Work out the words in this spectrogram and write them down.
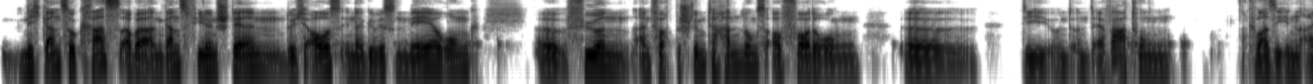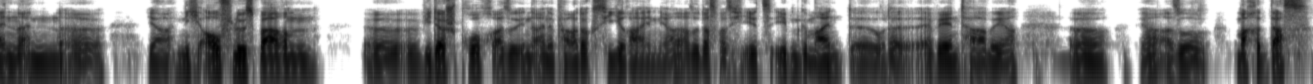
nicht ganz so krass, aber an ganz vielen Stellen durchaus in einer gewissen Näherung äh, führen einfach bestimmte Handlungsaufforderungen äh, die und und Erwartungen quasi in einen, einen äh, ja nicht auflösbaren äh, Widerspruch, also in eine Paradoxie rein, ja. Also das, was ich jetzt eben gemeint äh, oder erwähnt habe, ja. Äh, ja, also mache das.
